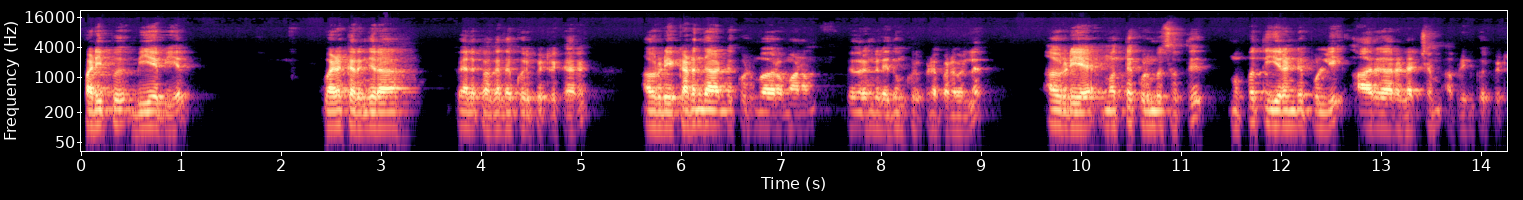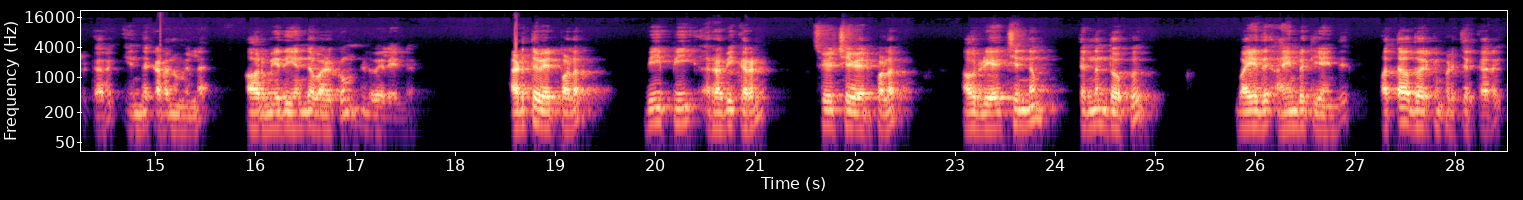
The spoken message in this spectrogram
படிப்பு பிஏபிஎல் வழக்கறிஞராக வேலை பார்க்கறத குறிப்பிட்டிருக்காரு. அவருடைய கடந்த ஆண்டு குடும்ப வருமானம் விவரங்கள் எதுவும் குறிப்பிடப்படவில்லை. அவருடைய மொத்த குடும்ப சொத்து முப்பத்தி இரண்டு புள்ளி ஆறு ஆறு லட்சம் அப்படின்னு குறிப்பிட்டிருக்காரு. எந்த கடனும் இல்லை. அவர் மீது எந்த வழக்கும் நிலுவையில் இல்லை. அடுத்த வேட்பாளர் வி பி ரவிகரன் சுயேட்சை வேட்பாளர். அவருடைய சின்னம் தென்னந்தோப்பு வயது ஐம்பத்தி ஐந்து பத்தாவது வரைக்கும் படிச்சிருக்காரு.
